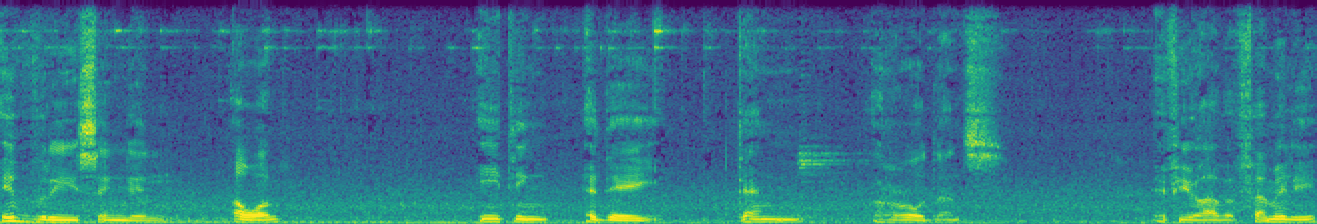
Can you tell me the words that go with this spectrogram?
Every single owl eating a day 10 rodents. If you have a family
